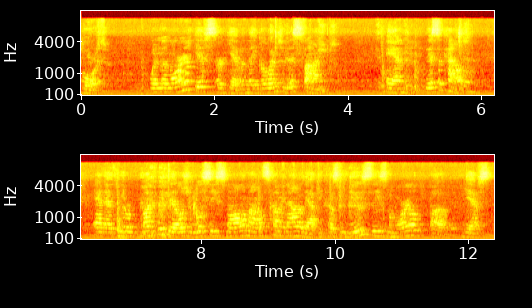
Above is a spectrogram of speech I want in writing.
board. When memorial gifts are given, they go into this fund and this account, and at your monthly bills, you will see small amounts coming out of that, because we use these memorial, uh, gifts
